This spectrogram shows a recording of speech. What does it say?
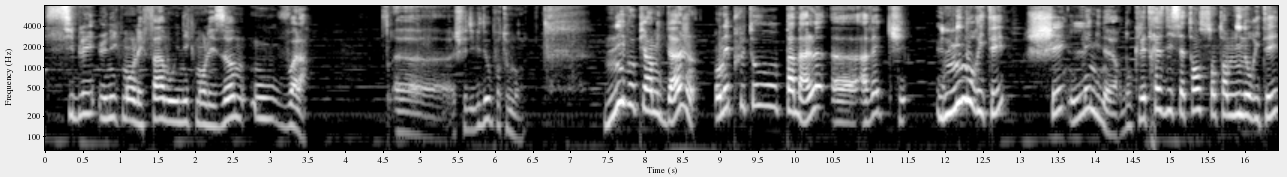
cibler uniquement les femmes ou uniquement les hommes, ou voilà. Euh, je fais des vidéos pour tout le monde. Niveau pyramide d'âge, on est plutôt pas mal, euh, avec une minorité chez les mineurs. Donc les 13-17 ans sont en minorité,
